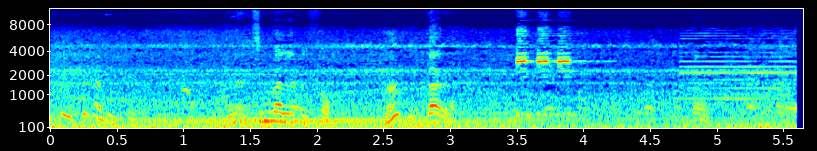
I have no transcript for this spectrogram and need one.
فين غادي نمشيو تما الفوق. ها؟ الدرع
